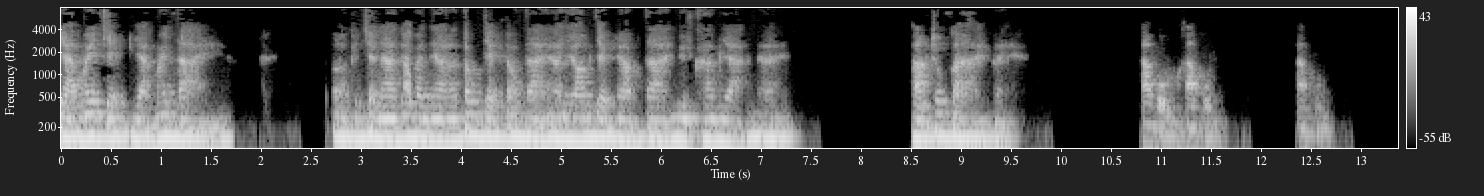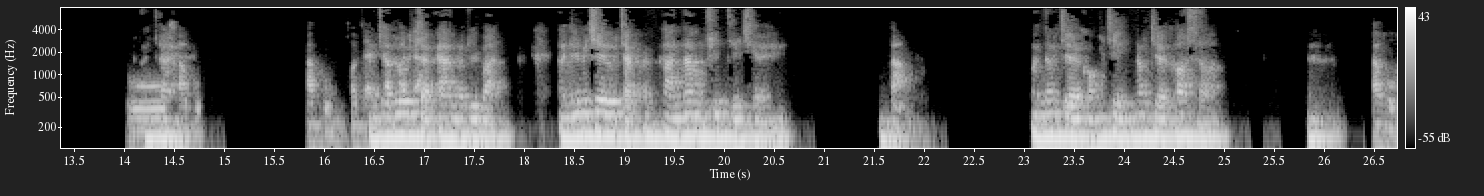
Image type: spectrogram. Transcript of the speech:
อยากไม่เจ็บ อยากไม่ตายพอพิจารณาด้วยปัญญาเราต้องเจ็บต้องตายเอายอมเจ็บยอมตายหยุดความอยากได้ความทุกข์ก็หายไปครับผมครับผมครับผมโอ้ครับผม ครับผมเข้าใจจะรู้จากการปฏิบัติ อันนี้ไม่ใช่รู้จักการนั่งคิดเฉยๆครับมันต้องเจอของจริงต้องเจอข้อสอบครับผม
